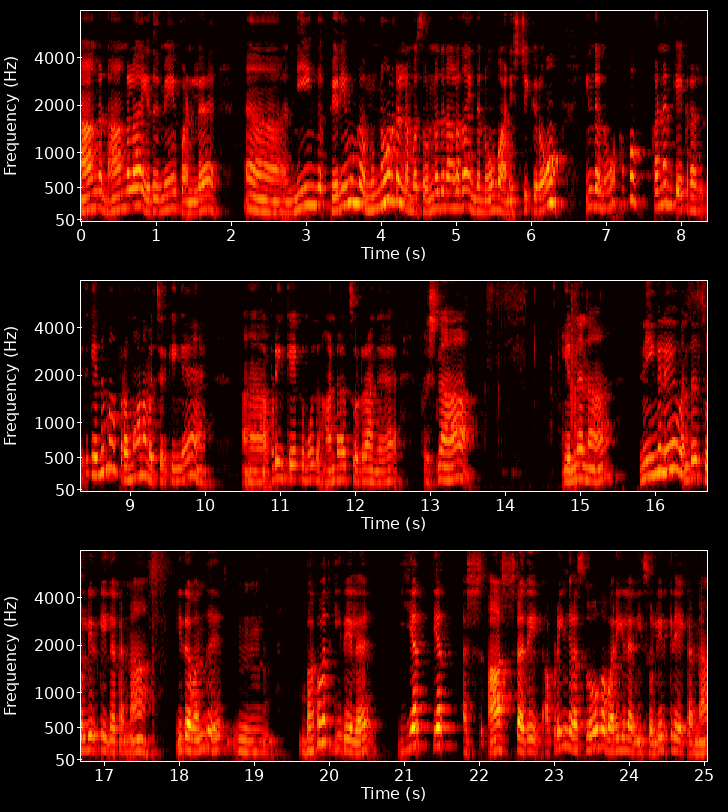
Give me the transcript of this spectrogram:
நாங்கள் நாங்களாக எதுவுமே பண்ணல. நீங்கள் பெரியவங்க முன்னோர்கள் நம்ம சொன்னதுனால தான் இந்த நோன்பை அனுஷ்டிக்கிறோம். இந்த நோ அப்போ கண்ணன் கேட்குறாரு இதுக்கு என்னம்மா பிரமாணம் வச்சுருக்கீங்க? அப்படின்னு கேட்கும்போது ஆண்டாள் சொல்கிறாங்க கிருஷ்ணா என்னன்னா நீங்களே வந்து சொல்லியிருக்கீங்க கண்ணா இதை வந்து பகவத்கீதையில் யத் யத் அஷ் ஆஸ்ரதே அப்படிங்கிற ஸ்லோக வரியில் நீ சொல்லியிருக்கிறே கண்ணா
